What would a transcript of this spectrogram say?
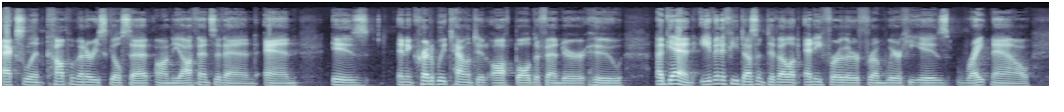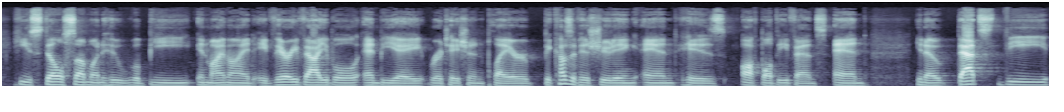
excellent complementary skill set on the offensive end and is an incredibly talented off ball defender who, again, even if he doesn't develop any further from where he is right now, he's still someone who will be, in my mind, a very valuable NBA rotation player because of his shooting and his off ball defense. And, you know, that's the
